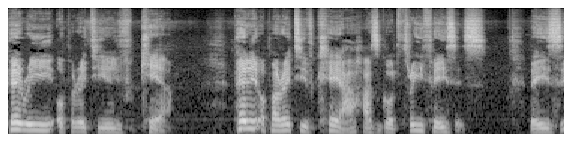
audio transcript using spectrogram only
peri-operative care. Peri-operative care has got three phases. There is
